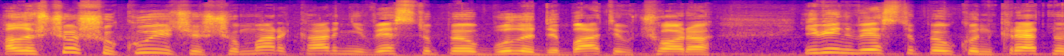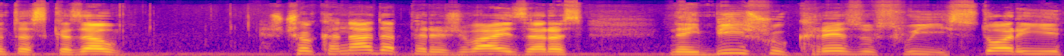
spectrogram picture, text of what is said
Але що шокуюче, що Марк Карні виступив, були дебати вчора, і він виступив конкретно та сказав, що Канада переживає зараз найбільшу кризу в своїй історії,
